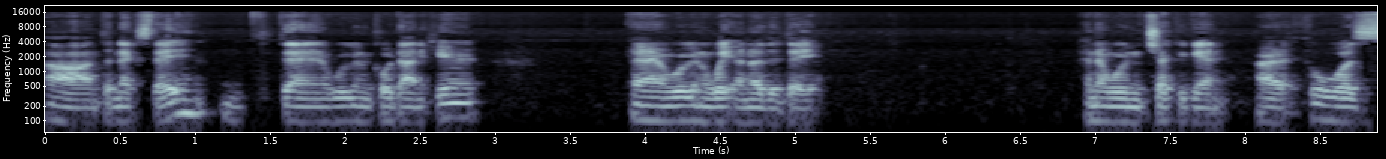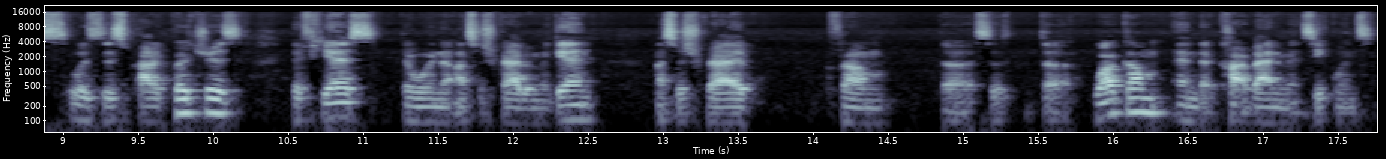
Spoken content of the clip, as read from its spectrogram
uh, the next day, then we're going to go down here and we're going to wait another day. And then we're going to check again. All right, was was this product purchased? If yes, then we're going to unsubscribe them again, unsubscribe from the, the welcome and the cart abandonment sequence.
